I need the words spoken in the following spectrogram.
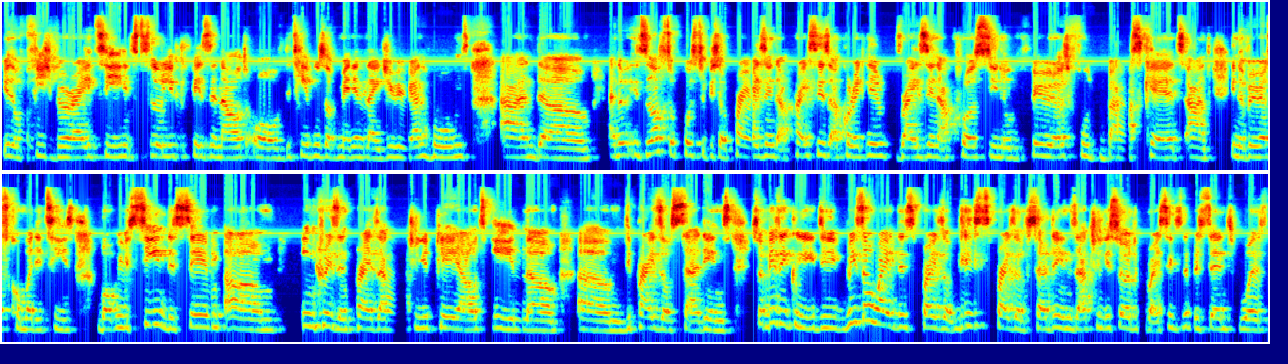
you know, fish variety, slowly phasing out of the tables of many Nigerian homes. And um, I know it's not supposed to be surprising that prices are currently rising across, you know, various food baskets and, you know, various commodities. But we've seen the same um, increase in price actually play out in um, um, the price of sardines. So basically, the reason why this price of this price of sardines actually surged by sixty percent was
